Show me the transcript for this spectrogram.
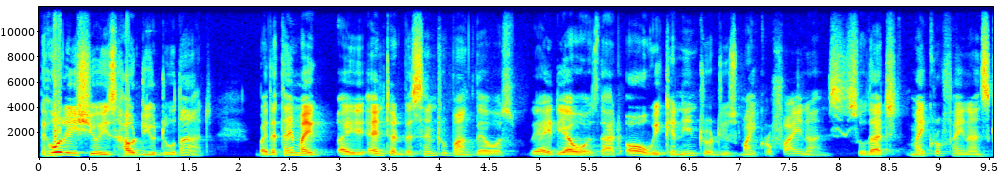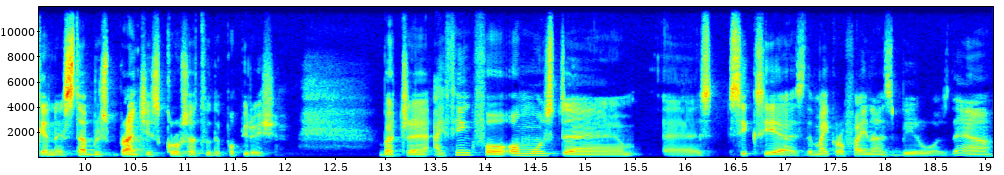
The whole issue is how do you do that? By the time I, I entered the central bank, there was the idea was that oh, we can introduce microfinance so that microfinance can establish branches closer to the population. But uh, I think for almost um, uh, six years, the microfinance bill was there,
